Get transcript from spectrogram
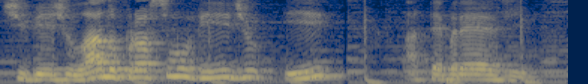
Te vejo lá no próximo vídeo e até breve.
